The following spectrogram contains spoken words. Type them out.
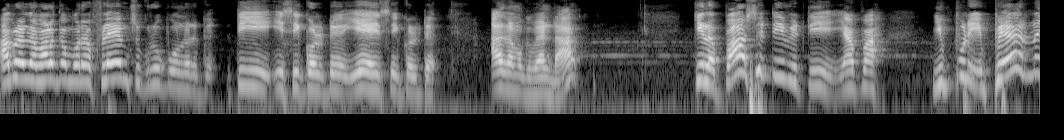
அப்புறம் இந்த வழக்கம் போகிற ஃப்ளேம்ஸ் குரூப் ஒன்று இருக்குது T is equal to A is equal to அது நமக்கு வேண்டாம். கீழே பாசிட்டிவிட்டி ஏப்பா இப்படி பேர்னா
